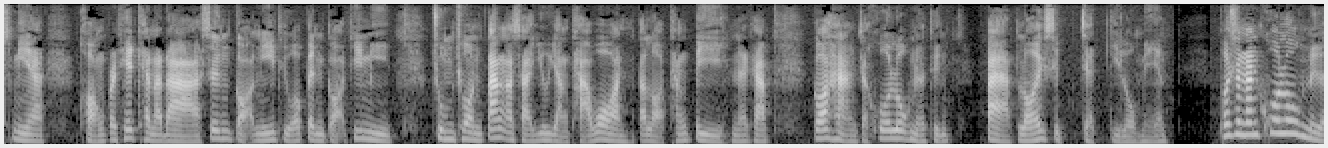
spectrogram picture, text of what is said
ส์เมียร์ของประเทศแคนาดา ซึ่งเกาะนี้ถือว่าเป็นเกาะที่มีชุมชนตั้งอาศัยอยู่อย่างถาวรตลอดทั้งปีนะครับ ก็ห่างจากขั้วโลกเหนือถึง 817 กิโลเมตร เพราะฉะนั้นขั้วโลกเหนือ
